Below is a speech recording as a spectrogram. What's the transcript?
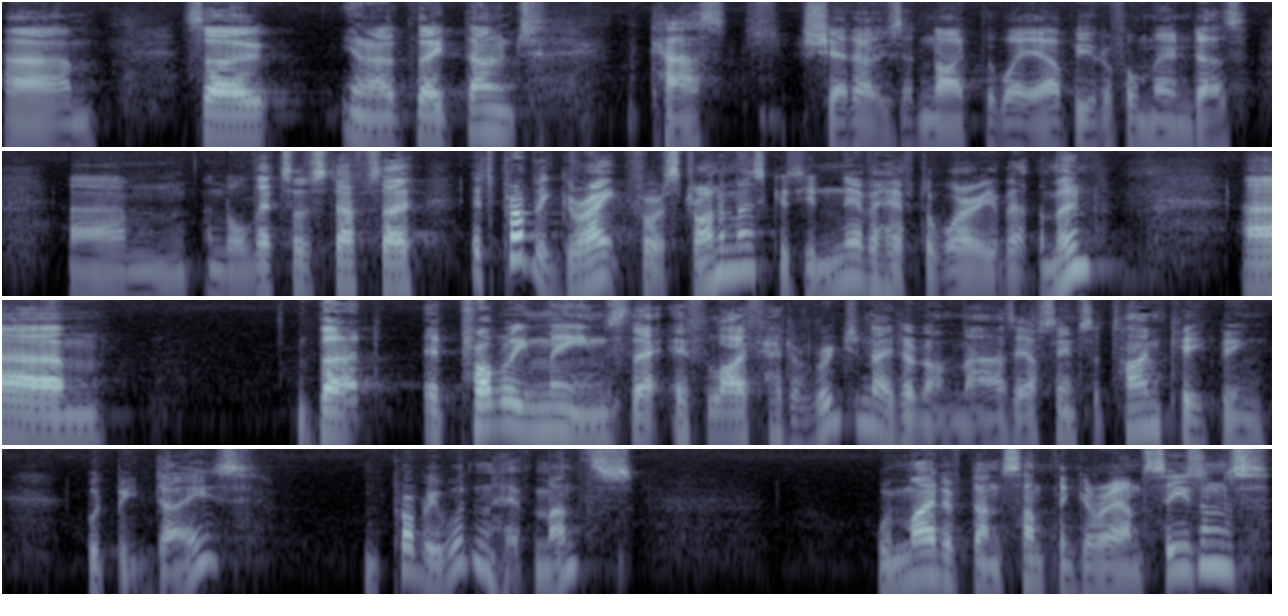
Um, so, you know, they don't cast shadows at night the way our beautiful moon does um, and all that sort of stuff. So it's probably great for astronomers because you never have to worry about the moon. Um, but it probably means that if life had originated on Mars, our sense of timekeeping would be days. We probably wouldn't have months We might have done something around seasons,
